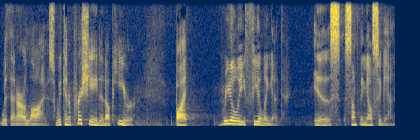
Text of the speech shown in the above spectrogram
within our lives. We can appreciate it up here, but really feeling it is something else again.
